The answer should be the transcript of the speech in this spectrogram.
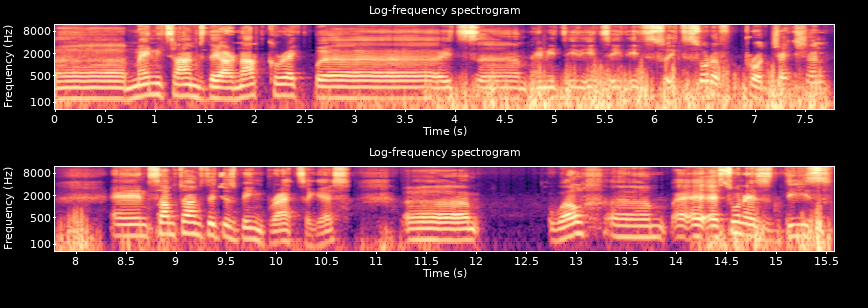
Uh, many times they are not correct, but it's um, and it, it, it's it, it's it's sort of projection, and sometimes they're just being brats, I guess. Um, well, um, as soon as these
